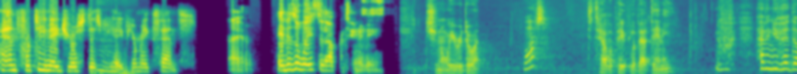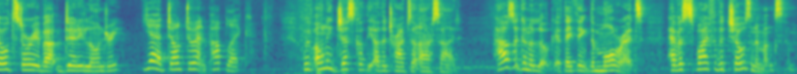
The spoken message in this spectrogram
And for teenagers, this Hmm. behavior makes sense. it is a wasted opportunity. Shouldn't we redo it? What? To tell the people about Denny? Haven't you heard the old story about dirty laundry? Yeah, don't do it in public. We've only just got the other tribes on our side. How's it gonna look if they think the Mallrats have a spy for the Chosen amongst them?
